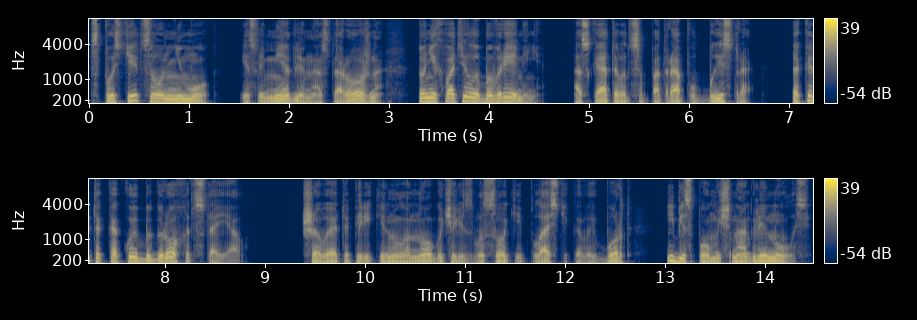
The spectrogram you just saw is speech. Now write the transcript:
Спуститься он не мог. Если медленно, осторожно, то не хватило бы времени, а скатываться по трапу быстро, так это какой бы грохот стоял. Шавета перекинула ногу через высокий пластиковый борт и беспомощно оглянулась.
